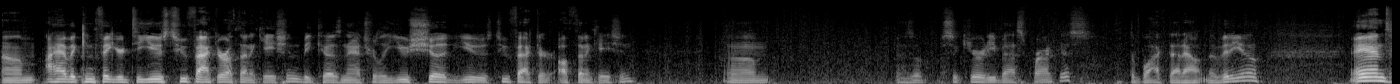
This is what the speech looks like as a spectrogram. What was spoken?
um, I have it configured to use two factor authentication because naturally you should use two factor authentication um, as a security best practice. To black that out in the video. And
